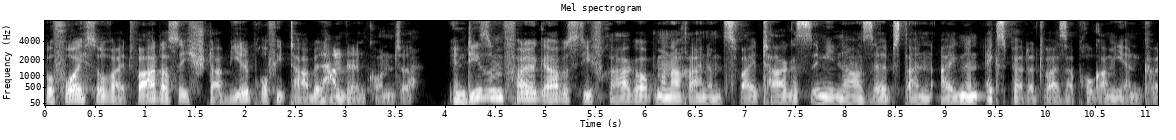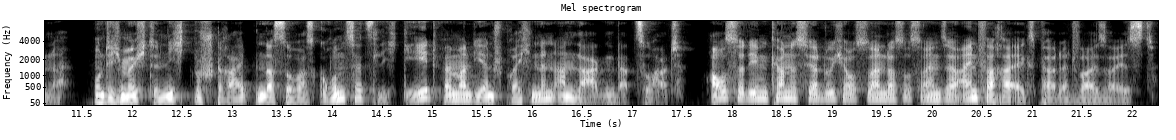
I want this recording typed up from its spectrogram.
bevor ich so weit war, dass ich stabil profitabel handeln konnte in diesem Fall gab es die Frage, ob man nach einem Zweitagesseminar selbst einen eigenen Expert Advisor programmieren könne. Und ich möchte nicht bestreiten, dass sowas grundsätzlich geht, wenn man die entsprechenden Anlagen dazu hat. Außerdem kann es ja durchaus sein, dass es ein sehr einfacher Expert Advisor ist.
